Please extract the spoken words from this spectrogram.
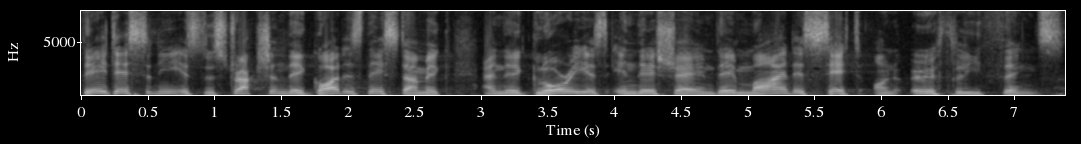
Their destiny is destruction, their God is their stomach, and their glory is in their shame. Their mind is set on earthly things.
